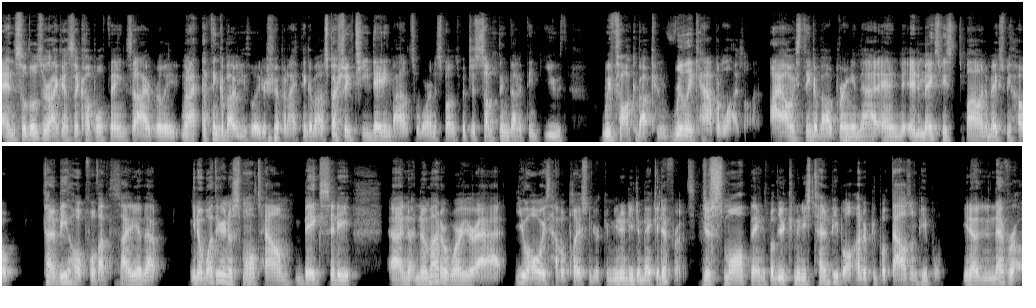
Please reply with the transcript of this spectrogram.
And so those are, I guess, a couple things that I really, when I think about youth leadership, and I think about especially teen dating violence awareness months, which is something that I think youth we've talked about can really capitalize on. I always think about bringing that, and it makes me smile and it makes me hope, kind of be hopeful about this idea that you know whether you're in a small town, big city, uh, no, no, matter where you're at, you always have a place in your community to make a difference. Just small things, whether your community is 10 people, 100 people, 1,000 people, you know, never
